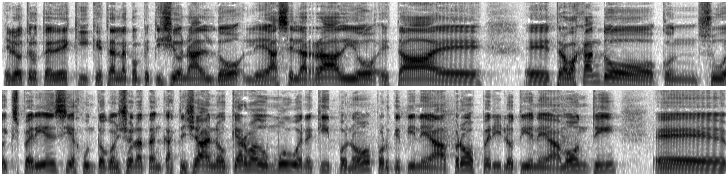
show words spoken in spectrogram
El otro Tedeschi que está en la competición, Aldo, le hace la radio, está eh, eh, trabajando con su experiencia junto con Jonathan Castellano, que ha armado un muy buen equipo, ¿no? Porque tiene a Prosperi, lo tiene a Monti, eh,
